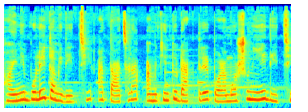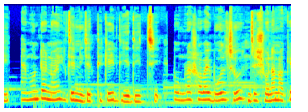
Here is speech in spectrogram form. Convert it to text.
হয়নি বলেই তো আমি দিচ্ছি। আর তাছাড়া আমি কিন্তু ডাক্তারের পরামর্শ নিয়েই দিচ্ছি। এমনটা নয় যে নিজের থেকেই দিয়ে দিচ্ছি। তোমরা সবাই বলছো যে সোনামাকে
